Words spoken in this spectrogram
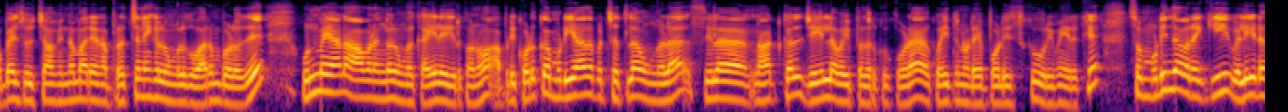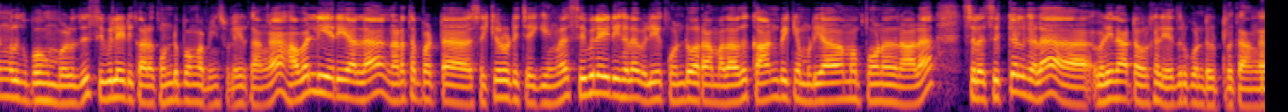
மொபைல் சுவிட்ச் ஆஃப் இந்த மாதிரியான பிரச்சனைகள் உங்களுக்கு வரும்பொழுது உண்மையான ஆவணங்கள் உங்கள் கையில் இருக்கணும். அப்படி கொடுக்க முடியாத பட்சத்தில் உங்களை சில நாட்கள் ஜெயிலில் வைப்பதற்கு கூட குவைத்தினுடைய போலீஸ்க்கு உரிமை இருக்குது ஸோ முடிந்த வரைக்கும் வெளியிடங்களுக்கு போகும்பொழுது சிவில் ஐடி கார்டை கொண்டு போங்க அப்படின்னு சொல்லியிருக்காங்க. ஹவல் ஏரியாவில் நடத்தப்பட்ட செக்யூரிட்டி செக்கிங்கில் சிவில் ஐடிகளை வெளியே கொண்டு வராமல் அதாவது காண்பிக்க முடியாமல் போனதுனால சில சிக்கல்களை வெளிநாட்டவர்கள் எதிர்கொண்டுகிட்டு இருக்காங்க.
